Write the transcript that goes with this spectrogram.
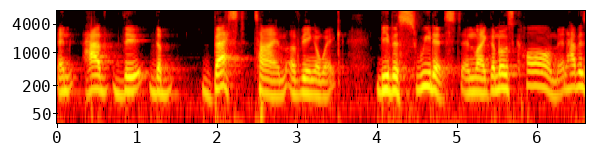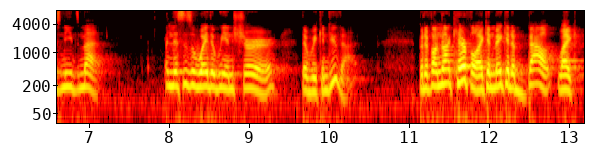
and have the, the best time of being awake, be the sweetest and like the most calm and have his needs met. And this is a way that we ensure that we can do that. But if I'm not careful, I can make it about like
